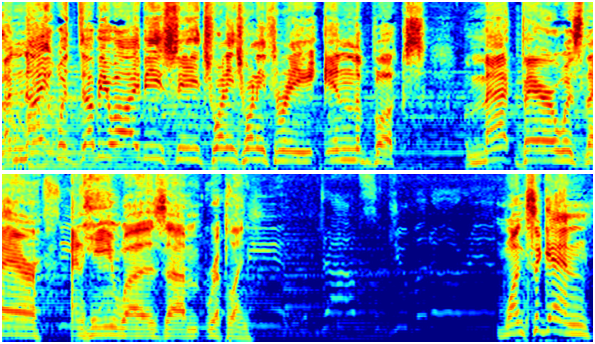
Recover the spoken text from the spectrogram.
A night with WIBC 2023 in the books. Matt Bear was there, and he was um, rippling. Once again,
